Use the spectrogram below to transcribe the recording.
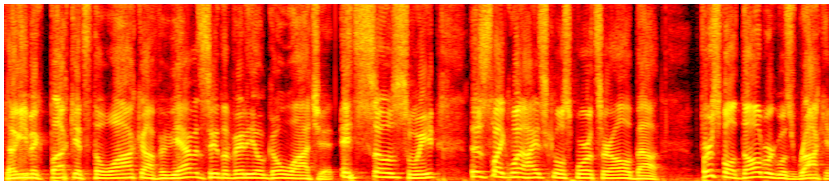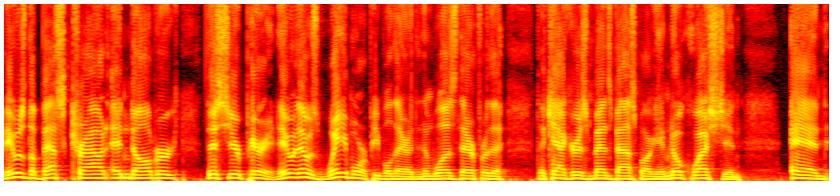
Dougie McBucket's the walk-off. If you haven't seen the video, go watch it. It's so sweet. This is like what high school sports are all about. First of all, Dahlberg was rocking. It was the best crowd in Dahlberg this year, period. It, there was way more people there than was there for the, the Cackards men's basketball game, no question. And,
